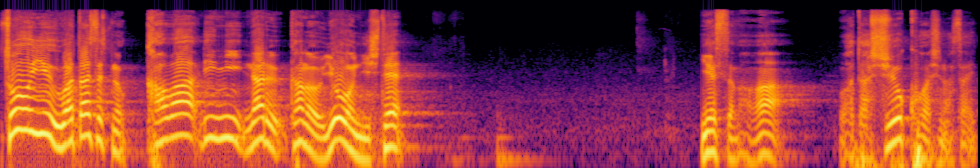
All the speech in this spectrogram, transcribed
そういう私たちの代わりになるかのようにして、イエス様は私を壊しなさい。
